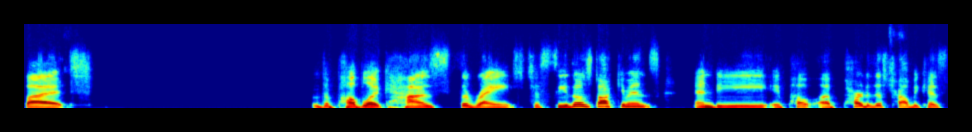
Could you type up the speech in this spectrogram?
but the public has the right to see those documents and be a, po- a part of this trial because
